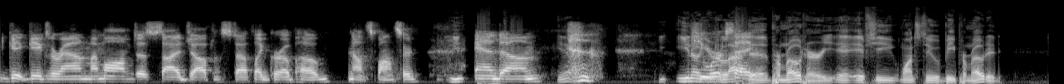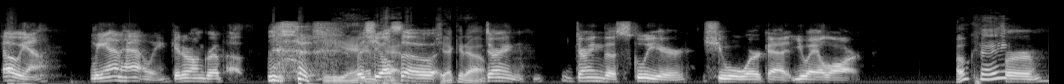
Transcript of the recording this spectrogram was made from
get gigs around. My mom does side jobs and stuff like Grubhub, not sponsored. You- and um, Yeah. You know, you're allowed at- to promote her if she wants to be promoted. oh yeah, Leanne Hatley, get her on Grubhub. Leanne but she also check it out. during during the school year she will work at UALR Okay. for.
